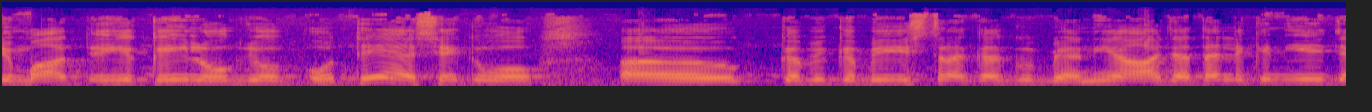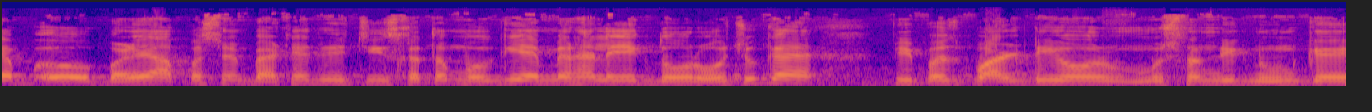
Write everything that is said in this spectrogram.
जमात, ये कई लोग जो होते हैं ऐसे कि वो कभी कभी इस तरह का कोई बयानिया आ जाता है, लेकिन ये जब बड़े आपस में बैठे तो ये चीज़ ख़त्म हो गई है। मेरे ख्याल एक दौर हो चुका है। पीपल्स पार्टी और मुस्लिम लीग नून के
